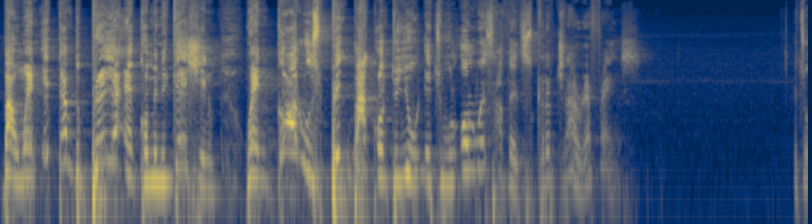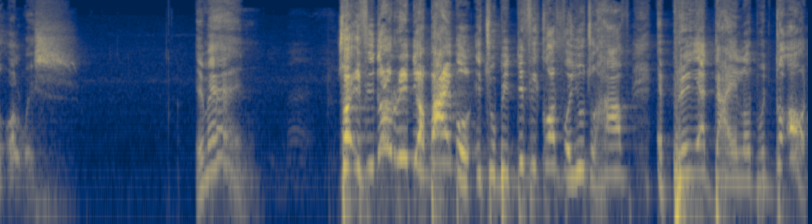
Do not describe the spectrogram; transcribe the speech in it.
But when it comes to prayer and communication, when God will speak back unto you, it will always have a scriptural reference. It will always. Amen. So if you don't read your Bible, it will be difficult for you to have a prayer dialogue with God.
